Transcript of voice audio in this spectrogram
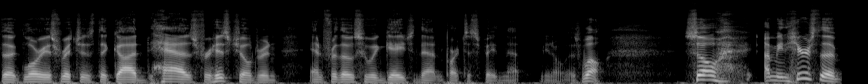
the glorious riches that God has for his children and for those who engage in that and participate in that, you know, as well. So, I mean, here's the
